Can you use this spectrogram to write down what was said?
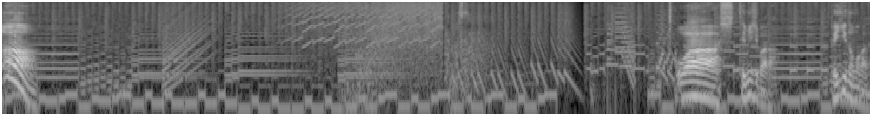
어. 와, 씨, 데미지 봐라. 100이 넘어가네.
